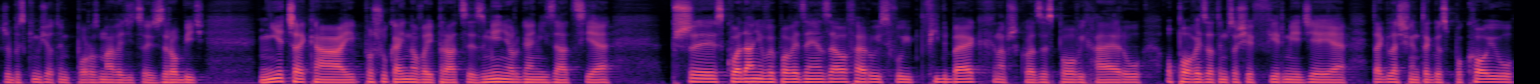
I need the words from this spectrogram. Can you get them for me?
żeby z kimś o tym porozmawiać i coś zrobić, nie czekaj, poszukaj nowej pracy, zmień organizację. Przy składaniu wypowiedzenia zaoferuj swój feedback, na przykład zespołowi HR-u, opowiedz o tym, co się w firmie dzieje, tak dla świętego spokoju,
